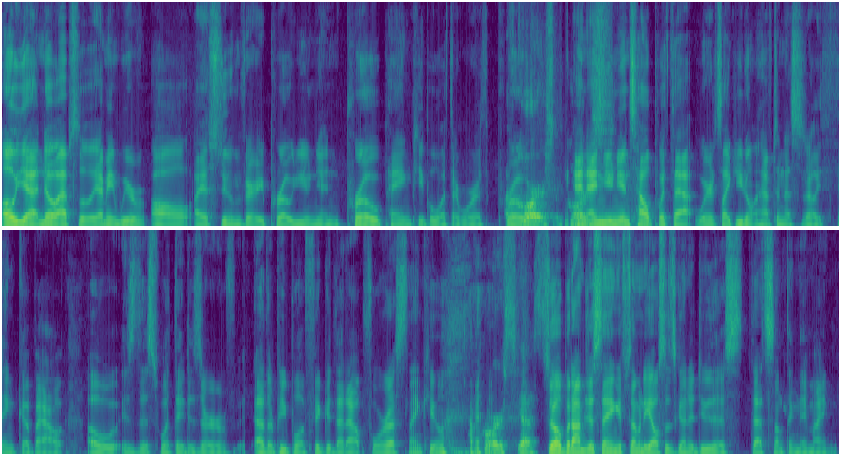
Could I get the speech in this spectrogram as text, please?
Oh yeah, no, absolutely. I mean, we're all, I assume, very pro union, pro paying people what they're worth, pro. Of course, of course. And, and unions help with that where it's like you don't have to necessarily think about, oh, is this what they deserve? Other people have figured that out for us. Thank you. Of course, yes. so, but I'm just saying if somebody else is going to do this, that's something they might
